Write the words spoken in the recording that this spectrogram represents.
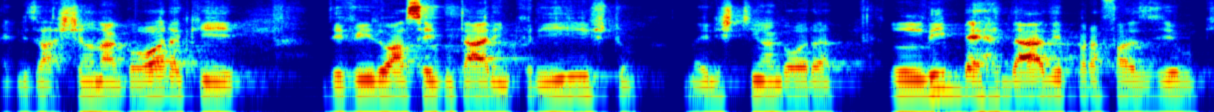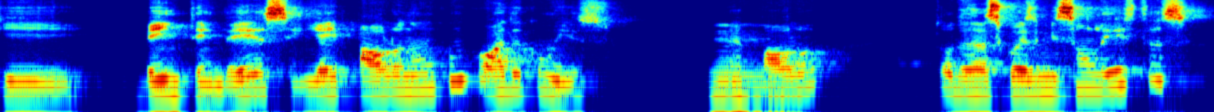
Eles achando agora que, devido a aceitarem Cristo, né, eles tinham agora liberdade para fazer o que bem entendessem, e aí Paulo não concorda com isso. Né? Uhum. Paulo, todas as coisas me são listas,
